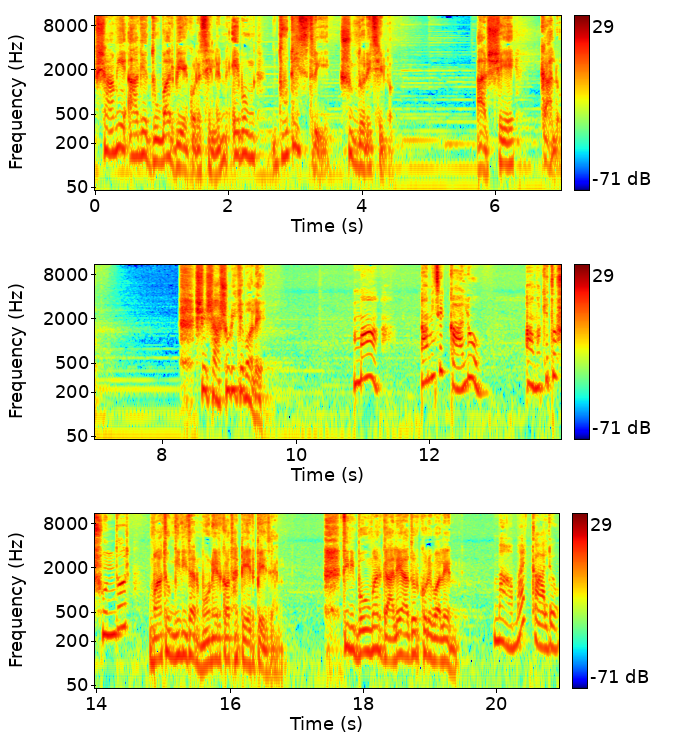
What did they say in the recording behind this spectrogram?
স্বামী আগে দুবার বিয়ে করেছিলেন এবং দুটি স্ত্রী সুন্দরী ছিল। আর সে কালো। সে শাশুড়িকে বলে মা আমি যে কালো আমাকে তো সুন্দর মাতঙ্গিনী তার মনের কথা টের পেয়ে যান। তিনি বৌমার গালে আদর করে বলেন মা আমার কালো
